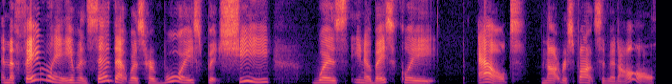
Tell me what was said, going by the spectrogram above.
and the family even said that was her voice, but she was, you know, basically out, not responsive at all.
